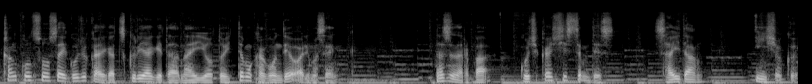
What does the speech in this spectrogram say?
冠婚葬祭互助会が作り上げた内容といっても過言ではありません。なぜならば互助会システムです。祭壇飲食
